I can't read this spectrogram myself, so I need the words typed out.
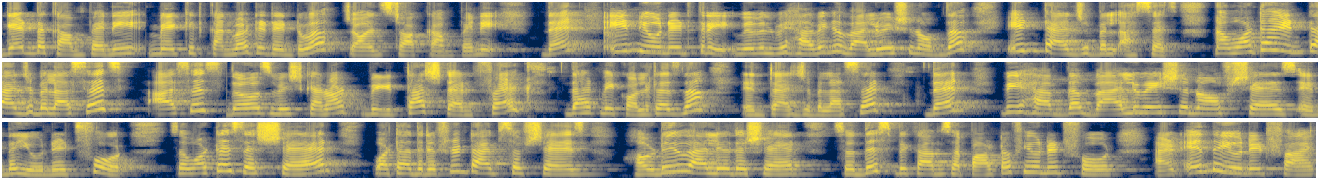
get the company, make it convert it into a joint stock company. Then in unit 3, we will be having a valuation of the intangible assets. Now, what are intangible assets? Assets, those which cannot be touched and felt, that we call it as the intangible asset. Then we have the valuation of shares in the unit 4. So what is a share? What are the different types of shares? How do you value the share? So this becomes a part of unit 4 and in the unit 5,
